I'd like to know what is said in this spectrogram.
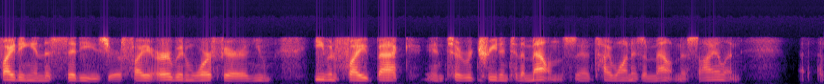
fighting in the cities, you're fighting urban warfare, and you even fight back into retreat into the mountains. You know, Taiwan is a mountainous island. Uh,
